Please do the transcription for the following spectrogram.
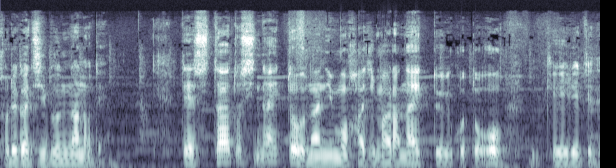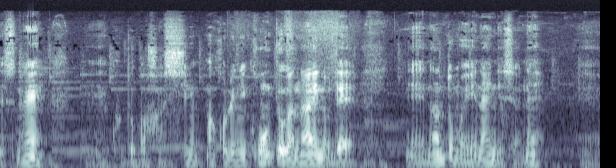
それが自分なので。でスタートしないと何も始まらないということを受け入れてですね、言葉発信、まあ、これに根拠がないので、えー、何とも言えないんですよね。え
